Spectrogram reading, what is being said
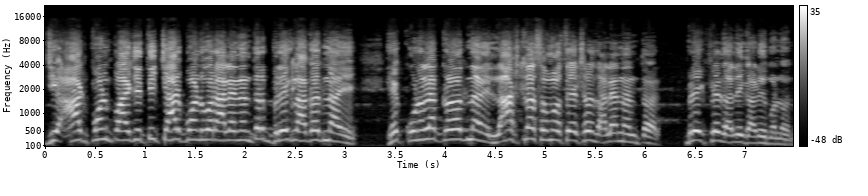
जी आठ पॉईंट पाहिजे ती चार पॉईंटवर आल्यानंतर ब्रेक लागत नाही. हे कोणाला कळत नाही. लास्टला समजतं ॲक्सिडेंट झाल्यानंतर. ब्रेक फेल झाली गाडी म्हणून.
